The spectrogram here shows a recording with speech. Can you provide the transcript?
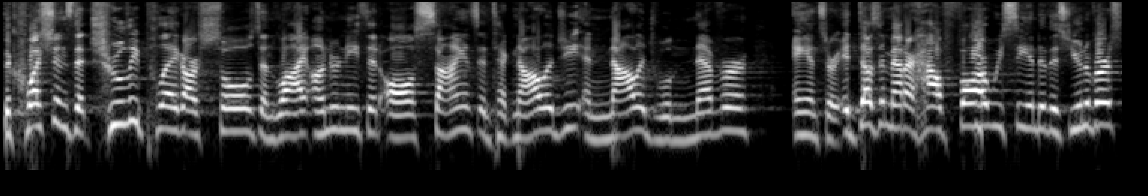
The questions that truly plague our souls and lie underneath it all, science and technology and knowledge will never answer. It doesn't matter how far we see into this universe.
